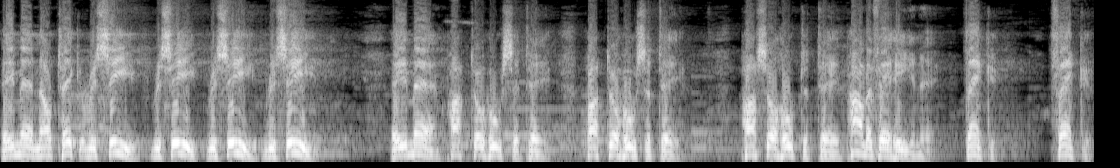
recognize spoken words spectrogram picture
Amen. Now take it. Receive. Receive. Receive. Receive. Amen. Patohusate. Patohusate. Pasohotate. Palafehine. Thank you. Thank you.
